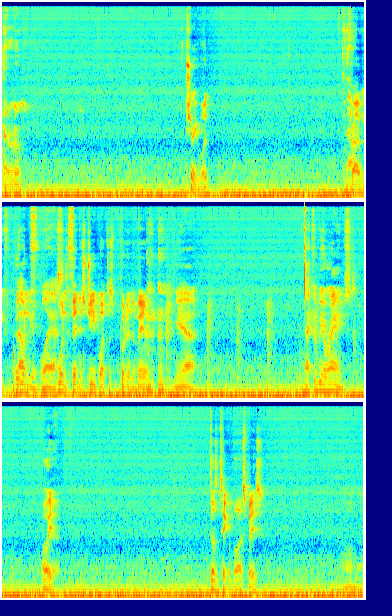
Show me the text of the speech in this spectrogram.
I don't know. I'm sure he would. That Probably- would it be, that would wouldn't- be a blast. Wouldn't fit in his Jeep. We'll have to put it in the van. Yeah. That could be arranged. oh, yeah. Doesn't take up a lot of space. Oh no.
